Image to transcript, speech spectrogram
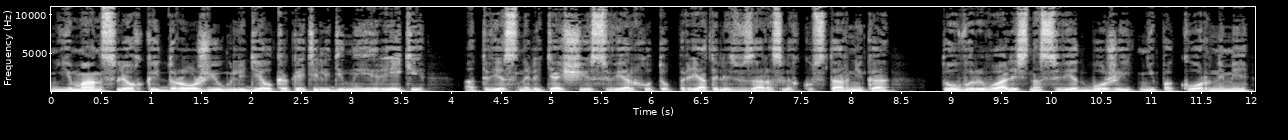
Яман с легкой дрожью глядел, как эти ледяные реки, отвесно летящие сверху, то прятались в зарослях кустарника, то вырывались на свет Божий непокорными,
